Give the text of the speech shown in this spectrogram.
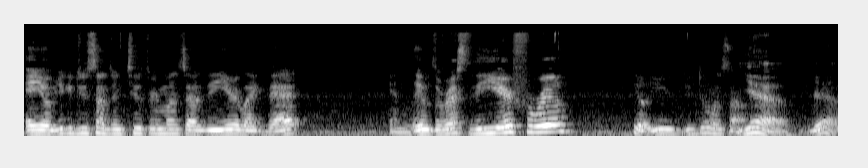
And yo, if you could do something two, three months out of the year like that, and live the rest of the year for real, yo, you you doing something. yeah, yeah.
